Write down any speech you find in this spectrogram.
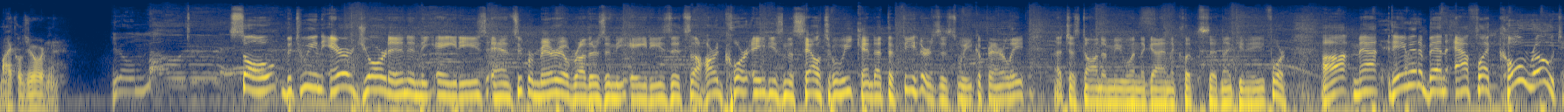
Michael Jordan. So, between Air Jordan in the 80s and Super Mario Brothers in the 80s, it's a hardcore 80s nostalgia weekend at the theaters this week, apparently. That just dawned on me when the guy in the clip said 1984. Uh, Matt Damon and Ben Affleck co wrote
